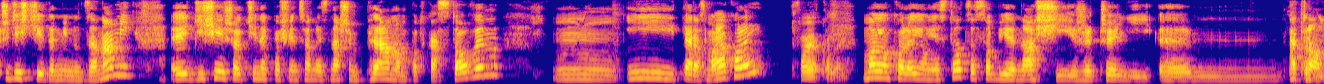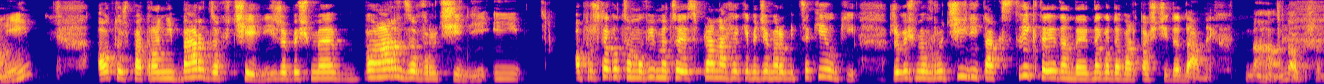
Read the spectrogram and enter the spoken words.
31 minut za nami. E, dzisiejszy odcinek poświęcony jest naszym planom podcastowym. Mm, I teraz moja kolej? Twoja kolej. Moją koleją jest to, co sobie nasi życzyli patroni. Otóż patroni bardzo chcieli, żebyśmy bardzo wrócili i oprócz tego, co mówimy, co jest w planach, jakie będziemy robić cekiełki, żebyśmy wrócili tak stricte jeden do jednego do wartości dodanych. Aha, dobrze.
